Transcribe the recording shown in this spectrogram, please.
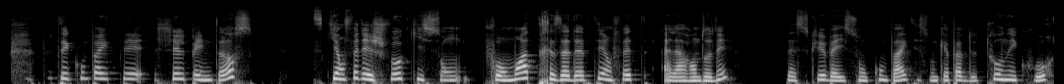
tout est compacté chez le Painters. Ce qui en fait des chevaux qui sont, pour moi, très adaptés en fait à la randonnée. Parce que bah, ils sont compacts, ils sont capables de tourner court,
